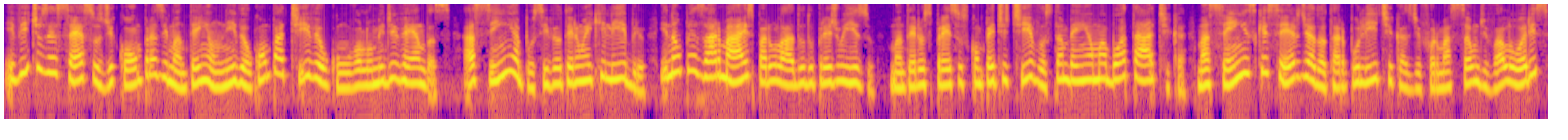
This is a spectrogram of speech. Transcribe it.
Evite os excessos de compras e mantenha um nível compatível com o volume de vendas. Assim, é possível ter um equilíbrio e não pesar mais para o lado do prejuízo. Manter os preços competitivos também é uma boa tática, mas sem esquecer de adotar políticas de formação de valores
